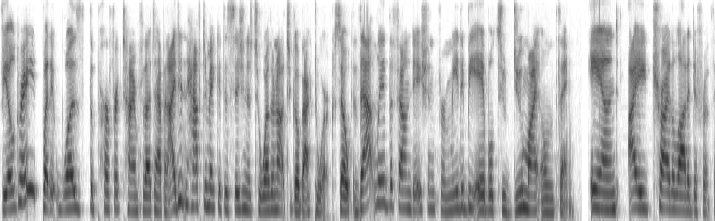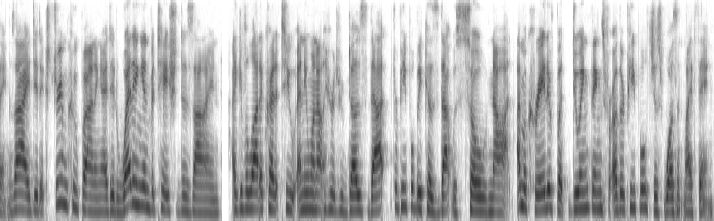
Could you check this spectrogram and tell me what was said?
feel great, but it was the perfect time for that to happen. I didn't have to make a decision as to whether or not to go back to work. So that laid the foundation for me to be able to do my own thing. And I tried a lot of different things. I did extreme couponing, I did wedding invitation design. I give a lot of credit to anyone out here who does that for people because that was so not. I'm a creative, but doing things for other people just wasn't my thing.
